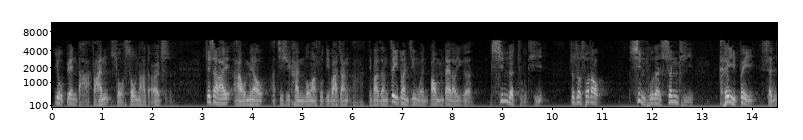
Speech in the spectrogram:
又鞭打凡所收纳的儿子。接下来啊，我们要啊继续看罗马书第八章啊，第八章这一段经文把我们带到一个新的主题，就是说到信徒的身体可以被神。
